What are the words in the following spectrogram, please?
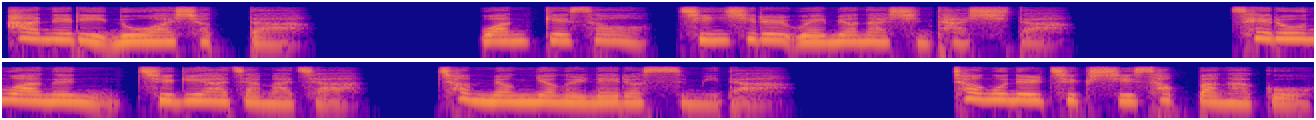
하늘이 노하셨다. 왕께서 진실을 외면하신 탓이다. 새로운 왕은 즉위하자마자 첫 명령을 내렸습니다. 청운을 즉시 석방하고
